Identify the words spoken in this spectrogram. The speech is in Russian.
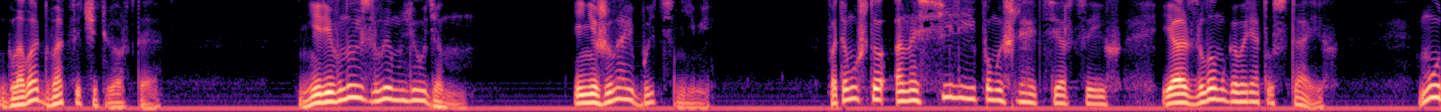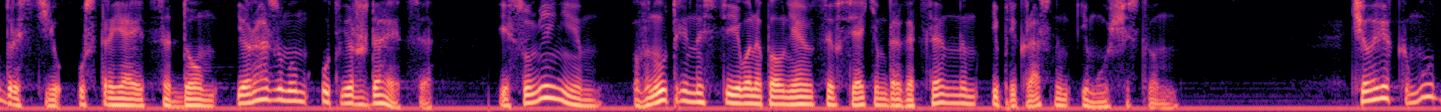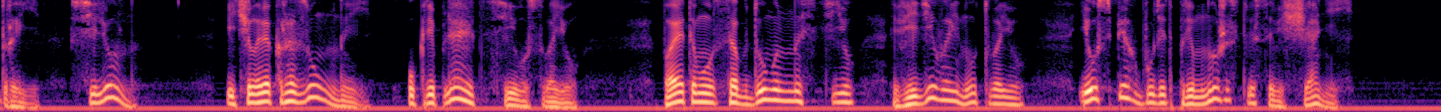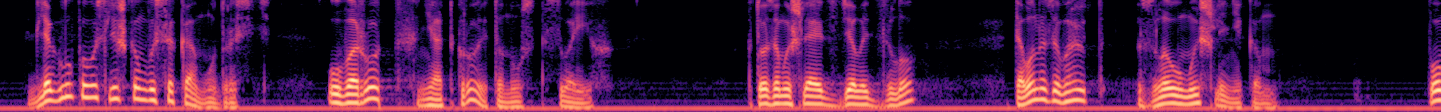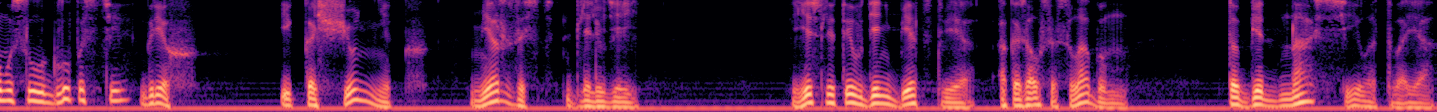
Глава 24. Не ревнуй злым людям и не желай быть с ними, потому что о насилии помышляет сердце их, и о злом говорят уста их. Мудростью устрояется дом, и разумом утверждается, и с умением внутренности его наполняются всяким драгоценным и прекрасным имуществом. Человек мудрый силен, и человек разумный укрепляет силу свою. Поэтому с обдуманностью веди войну твою, и успех будет при множестве совещаний. Для глупого слишком высока мудрость. У ворот не откроет он уст своих. Кто замышляет сделать зло, того называют злоумышленником. Помысл глупости грех, и кощунник мерзость для людей. Если ты в день бедствия оказался слабым, то бедна сила твоя.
